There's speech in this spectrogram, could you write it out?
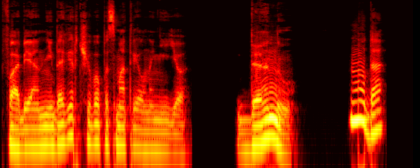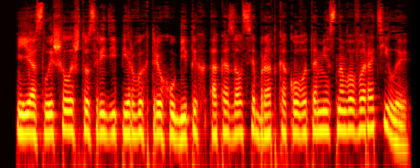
Фабиан недоверчиво посмотрел на нее. Да ну? Ну да. Я слышала, что среди первых трех убитых оказался брат какого-то местного воротилы.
